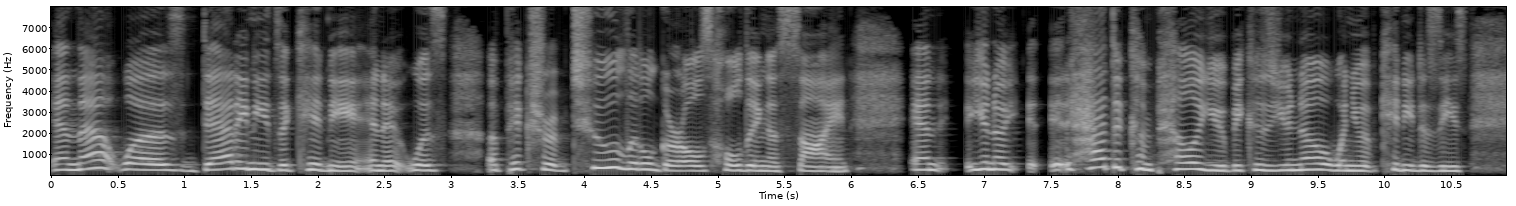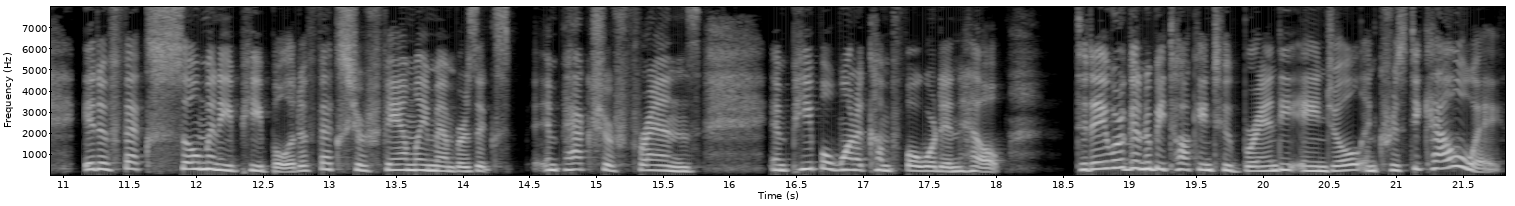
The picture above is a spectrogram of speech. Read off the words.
And that was Daddy Needs a Kidney. And it was a picture of two little girls holding a sign. And, you know, it, it had to compel you because, you know, when you have kidney disease, it affects so many people. It affects your family members, it impacts your friends, and people want to come forward and help. Today, we're going to be talking to Brandy Angel and Christy Callaway.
